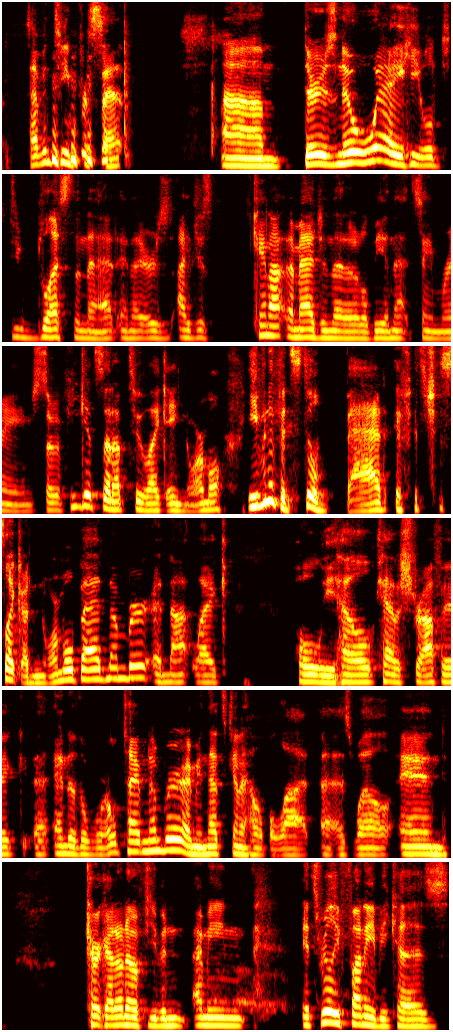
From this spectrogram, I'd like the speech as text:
seventeen percent. Um, there's no way he will do less than that, and there's. I just cannot imagine that it'll be in that same range. So if he gets that up to like a normal, even if it's still bad, if it's just like a normal bad number and not like holy hell catastrophic uh, end of the world type number, I mean that's going to help a lot uh, as well. And Kirk, I don't know if you've been I mean it's really funny because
